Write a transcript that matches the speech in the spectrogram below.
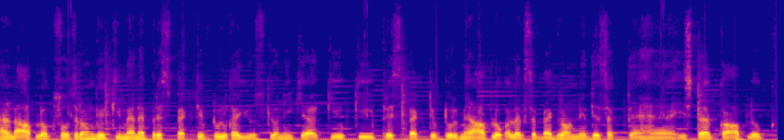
एंड आप लोग सोच रहे होंगे कि मैंने प्रिस्पेक्टिव टूल का यूज़ क्यों नहीं किया? क्योंकि प्रिस्पेक्टिव टूल में आप लोग अलग से बैकग्राउंड नहीं दे सकते हैं, इस टाइप का आप लोग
